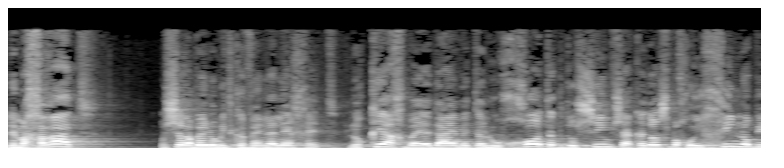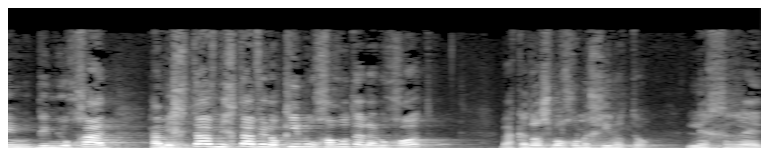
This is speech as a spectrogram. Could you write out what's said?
למחרת, משה רבנו מתכוון ללכת, לוקח בידיים את הלוחות הקדושים שהקדוש ברוך הוא הכין לו במיוחד. המכתב נכתב אלוקים הוא חרוט על הלוחות, והקדוש ברוך הוא מכין אותו. לך רד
